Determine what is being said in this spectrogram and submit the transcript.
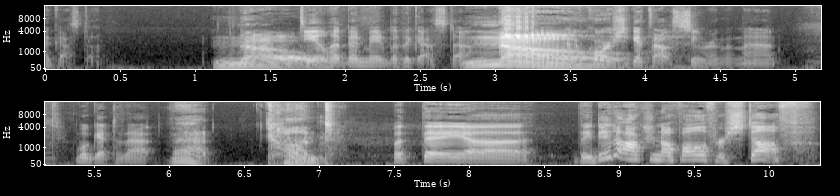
Augusta No. deal had been made with Augusta. No. And of course, she gets out sooner than that. We'll get to that. That cunt. But they uh, they did auction off all of her stuff,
